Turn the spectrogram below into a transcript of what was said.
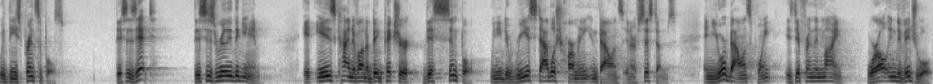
with these principles. This is it. This is really the game. It is kind of on a big picture this simple. We need to reestablish harmony and balance in our systems. And your balance point is different than mine. We're all individual,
